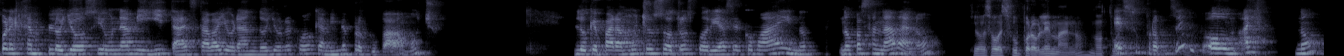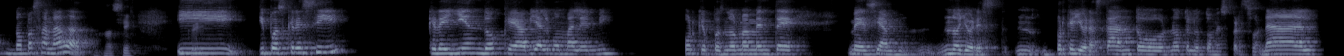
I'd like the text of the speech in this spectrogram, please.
por ejemplo, yo si una amiguita estaba llorando, yo recuerdo que a mí me preocupaba mucho lo que para muchos otros podría ser como, ay, no, no pasa nada, ¿no? Eso es su problema, ¿no? no Es su problema, sí, o, ay, no, no pasa nada. sí. y, y pues crecí creyendo que había algo mal en mí, porque pues normalmente me decían, no llores, ¿por qué lloras tanto? No te lo tomes personal.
